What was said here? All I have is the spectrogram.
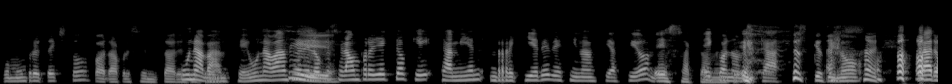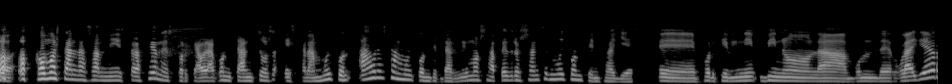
como un pretexto para presentar Un avance, un avance de lo que será un proyecto que también requiere de financiación económica. es que si no... Claro, ¿cómo están las administraciones? Porque ahora con tantos estarán muy con- ahora están muy contentas. Vimos a Pedro Sánchez muy contento ayer, eh, porque vino la von der Leyen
